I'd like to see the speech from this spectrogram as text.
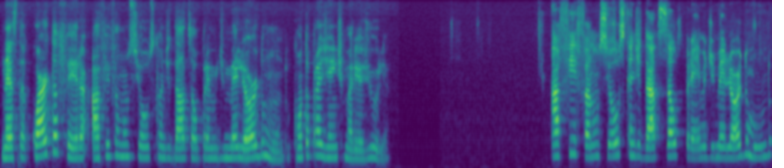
Nesta quarta-feira, a FIFA anunciou os candidatos ao prêmio de melhor do mundo. Conta pra gente, Maria Júlia. A FIFA anunciou os candidatos ao prêmio de melhor do mundo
